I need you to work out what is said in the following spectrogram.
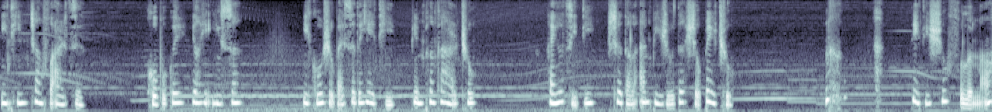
一听“丈夫”二字，胡不归腰眼一酸，一股乳白色的液体便喷发而出，还有几滴射到了安碧如的手背处。弟弟舒服了吗？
